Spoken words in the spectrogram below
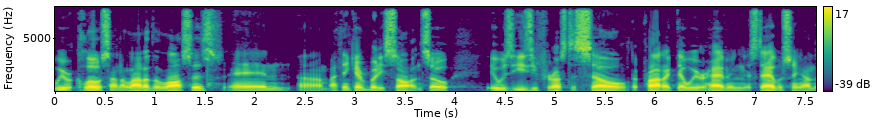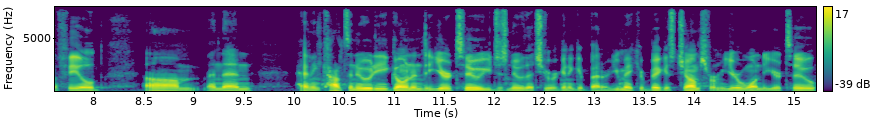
we were close on a lot of the losses, and um, I think everybody saw it. And so it was easy for us to sell the product that we were having, establishing on the field, um, and then having continuity going into year two, you just knew that you were going to get better. You make your biggest jumps from year one to year two,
